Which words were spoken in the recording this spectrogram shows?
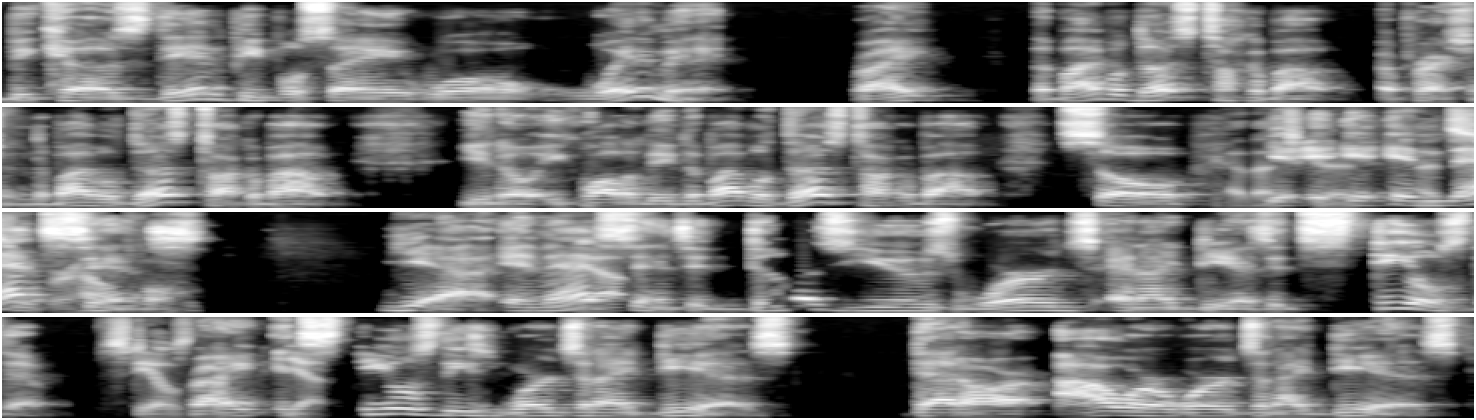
because then people say, well, wait a minute, right? The Bible does talk about oppression. The Bible does talk about, you know, equality. The Bible does talk about. So yeah, in, in that sense, helpful. yeah, in that yep. sense, it does use words and ideas. It steals them. Steals right. Them. It yep. steals these words and ideas that are our words and ideas,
